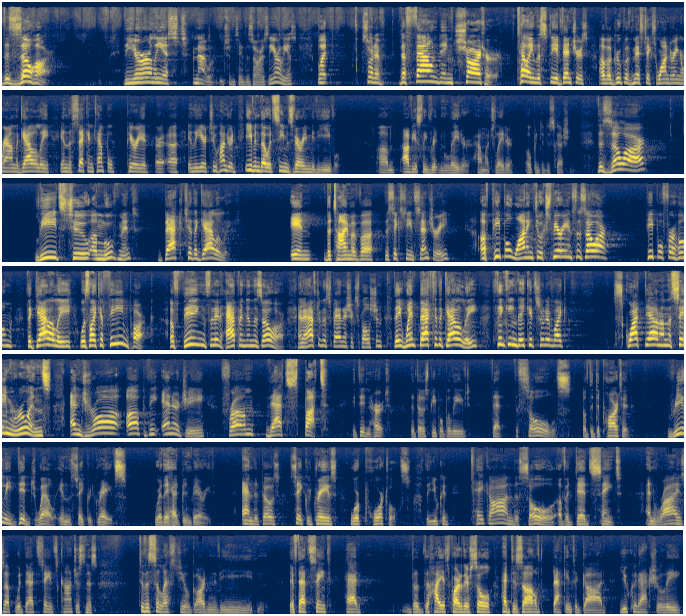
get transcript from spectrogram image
the Zohar, the earliest, not, well, I shouldn't say the Zohar is the earliest, but sort of the founding charter telling the, adventures of a group of mystics wandering around the Galilee in the Second Temple period, uh, in the year 200, even though it seems very medieval. Um, obviously, written later. How much later? Open to discussion. The Zohar leads to a movement back to the Galilee in the time of uh, the 16th century of people wanting to experience the Zohar. People for whom the Galilee was like a theme park of things that had happened in the Zohar. And after the Spanish expulsion, they went back to the Galilee thinking they could sort of like squat down on the same ruins and draw up the energy from that spot. It didn't hurt that those people believed that the souls of the departed really did dwell in the sacred graves where they had been buried, and that those sacred graves were portals, that you could take on the soul of a dead saint and rise up with that saint's consciousness to the celestial Garden of Eden. If that saint had the, the highest part of their soul had dissolved back into God, you could actually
